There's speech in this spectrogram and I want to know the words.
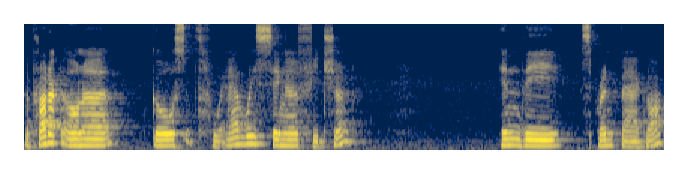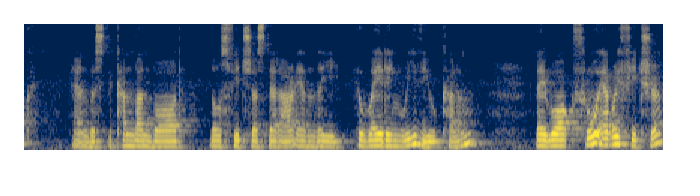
The product owner goes through every single feature in the sprint backlog and with the Kanban board, those features that are in the awaiting review column. They walk through every feature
